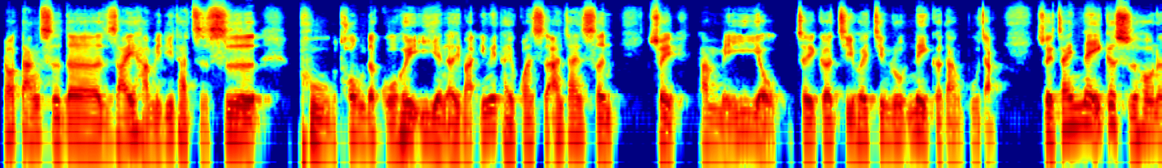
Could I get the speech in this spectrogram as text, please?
然后当时的扎伊哈米蒂他只是。普通的国会议员而已嘛，因为他有官司案在身，所以他没有这个机会进入内阁当部长。所以在那个时候呢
